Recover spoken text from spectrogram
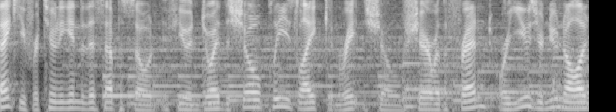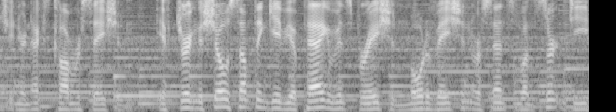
Thank you for tuning into this episode. If you enjoyed the show, please like and rate the show, share with a friend, or use your new knowledge in your next conversation. If during the show something gave you a pang of inspiration, motivation, or sense of uncertainty,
